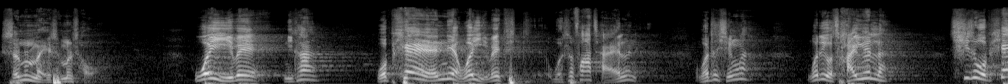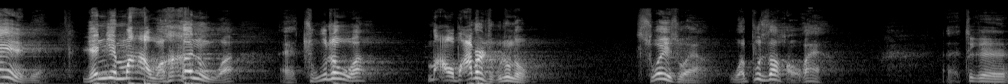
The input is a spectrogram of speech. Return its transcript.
什么美，什么丑。我以为，你看，我骗人家，我以为我是发财了呢，我这行了，我这有财运了。其实我骗人家，人家骂我、恨我，哎，诅咒我，骂我八辈祖宗都。所以说呀，我不知道好坏。呃，这个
